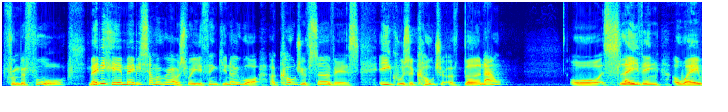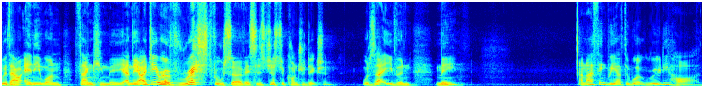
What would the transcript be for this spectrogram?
from before, maybe here, maybe somewhere else, where you think, you know what, a culture of service equals a culture of burnout or slaving away without anyone thanking me. And the idea of restful service is just a contradiction. What does that even mean? And I think we have to work really hard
